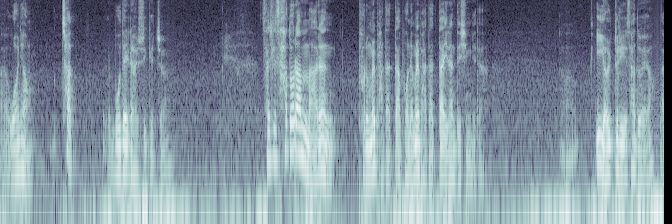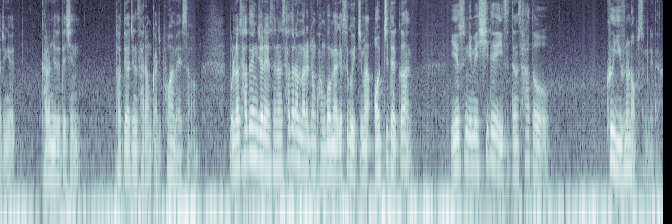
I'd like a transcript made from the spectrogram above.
어, 원형, 첫 모델이라 할 수 있겠죠. 사실 사도란 말은 부름을 받았다, 보냄을 받았다 이런 뜻입니다. 어, 이 열둘이 사도예요. 나중에 가론 유다 대신 덧대어진 사람까지 포함해서 물론 사도행전에서는 사도란 말을 좀 광범위하게 쓰고 있지만 어찌 됐건 예수님의 시대에 있었던 사도 그 이유는 없습니다.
